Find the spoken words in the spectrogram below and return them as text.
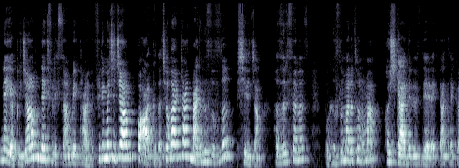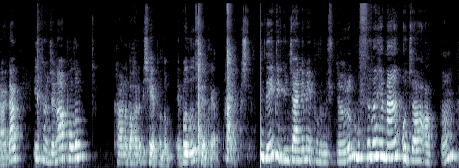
ne yapacağım? Netflix'ten bir tane film açacağım. O arkada çalarken ben hızlı hızlı pişireceğim. Hazırsanız bu hızlı maratonuma hoş geldiniz diyerekten tekrardan. İlk önce ne yapalım? Karnabahar şey yapalım. E, balığı suya koyalım. Haydi başlayalım. Şimdi bir güncelleme yapalım istiyorum. Mısırı hemen ocağa attım.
